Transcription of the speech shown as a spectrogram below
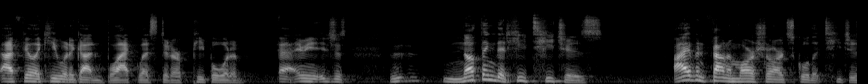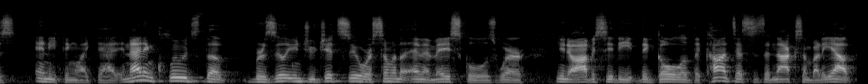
I feel like he would have gotten blacklisted or people would have. I mean, it's just nothing that he teaches. I haven't found a martial arts school that teaches anything like that. And that includes the Brazilian Jiu Jitsu or some of the MMA schools where, you know, obviously the, the goal of the contest is to knock somebody out.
